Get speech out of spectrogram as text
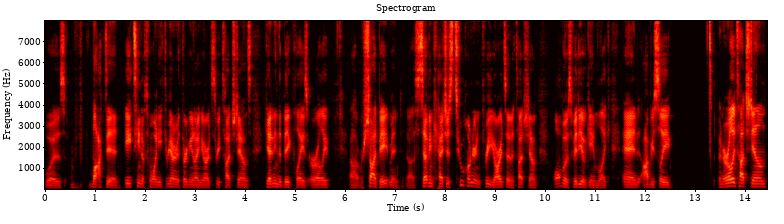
was locked in 18 of 20, 339 yards, three touchdowns, getting the big plays early. Uh, Rashod Bateman, uh, seven catches, 203 yards and a touchdown, almost video game like. And obviously, an early touchdown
